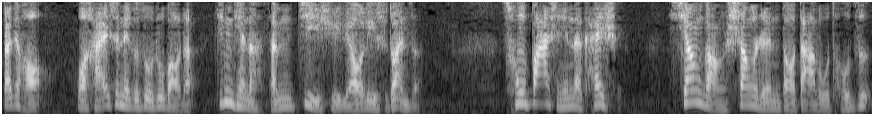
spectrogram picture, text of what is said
大家好，我还是那个做珠宝的。今天呢，咱们继续聊历史段子。从八十年代开始，香港商人到大陆投资，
